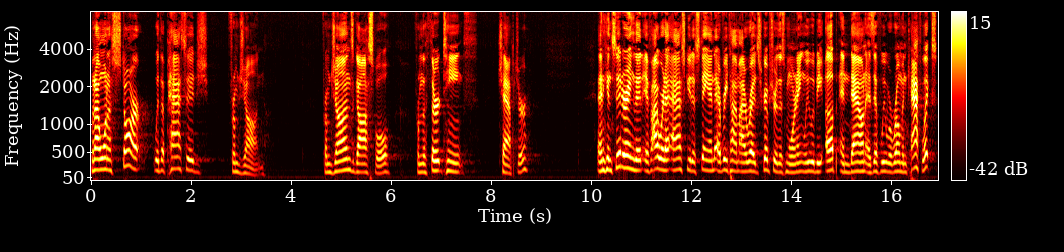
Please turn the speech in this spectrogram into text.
But I want to start with a passage from John, from John's Gospel, from the 13th chapter. And considering that if I were to ask you to stand every time I read Scripture this morning, we would be up and down as if we were Roman Catholics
